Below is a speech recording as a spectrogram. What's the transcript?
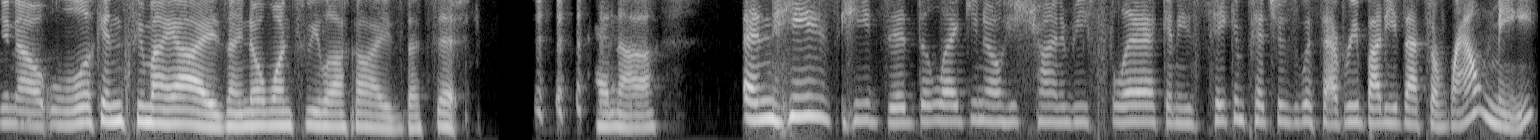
You know, look into my eyes. I know once we lock eyes, that's it. and uh, and he's he did the like, you know, he's trying to be slick, and he's taking pictures with everybody that's around me,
